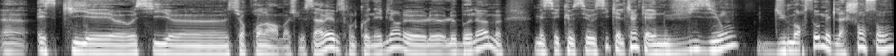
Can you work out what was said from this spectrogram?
Euh, et ce qui est euh, aussi euh, surprenant, alors moi je le savais parce qu'on le connaît bien le, le, le bonhomme, mais c'est que c'est aussi quelqu'un qui a une vision du morceau mais de la chanson.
